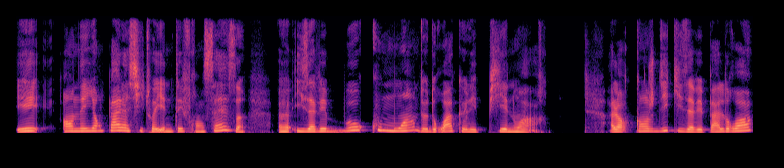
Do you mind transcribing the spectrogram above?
Et en n'ayant pas la citoyenneté française, euh, ils avaient beaucoup moins de droits que les pieds noirs. Alors quand je dis qu'ils n'avaient pas le droit,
